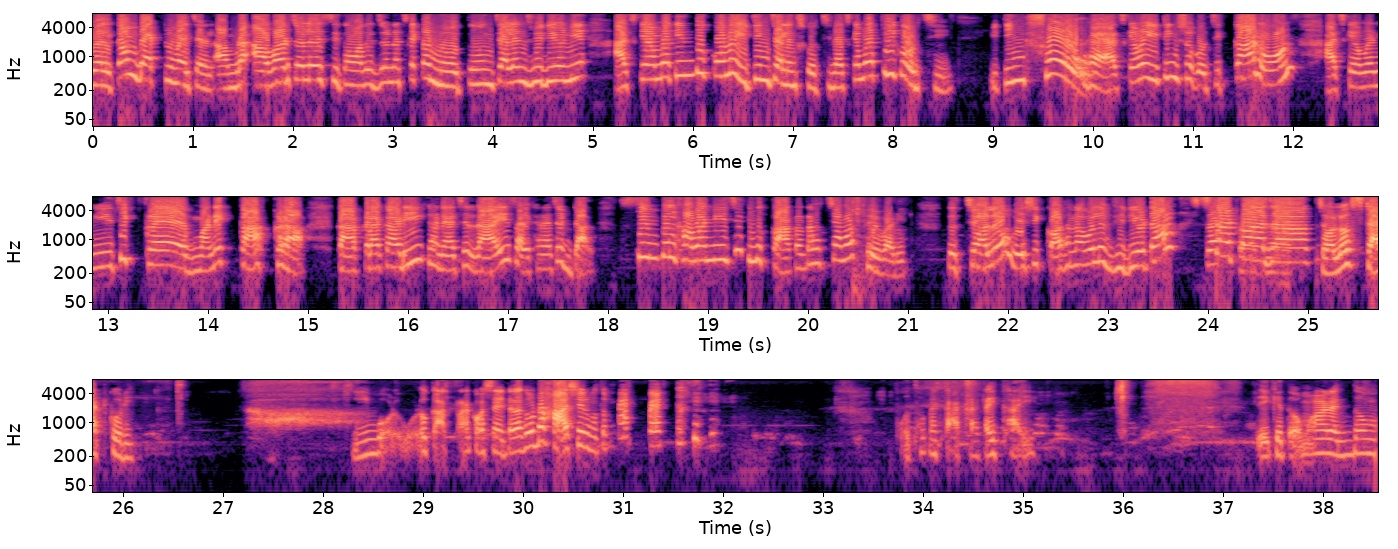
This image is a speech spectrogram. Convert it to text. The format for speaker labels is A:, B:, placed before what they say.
A: Welcome back to my channel আমরা আবার চলে এসেছি তোমাদের জন্য আজকে একটা নতুন চ্যালেঞ্জ ভিডিও নিয়ে। আজকে আমরা কিন্তু কোনো ইটিং চ্যালেঞ্জ করছি না। আজকে আমরা কি করছি? ইটিং শো হ্যাঁ আজকে আমরা ইটিং শো করছি। কারণ আজকে আমরা নিয়েছি ক্র্যাব মানে কাঁকড়া। কাঁকড়া কারি এখানে আছে রাইস আর এখানে আছে ডাল। সিম্পল খাবার নিয়েছি কিন্তু কাঁকড়াটা হচ্ছে আমার ফেভারিট তো চলো বেশি কথা না বলে ভিডিওটা স্টার্ট করা যাক। চলো স্টার্ট করি। কি বড় বড় কাঁকড়া কষা, এটা দেখো ওটা হাঁসের মতো, প্যাক প্যাক। প্রথমে কাঁকড়াটাই খাই। দেখে তো আমার একদম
